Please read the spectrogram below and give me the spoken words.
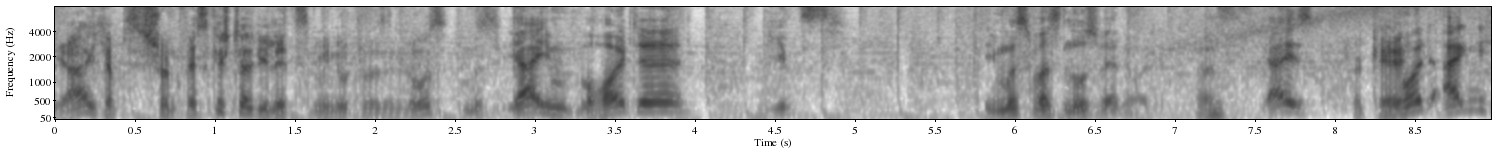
Ja, ich habe es schon festgestellt, die letzten Minuten. Was ist denn los? Muss, ja, ich, heute gibt's. Ich muss was loswerden heute. Was? Ja, ist, Okay. ich wollte eigentlich,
